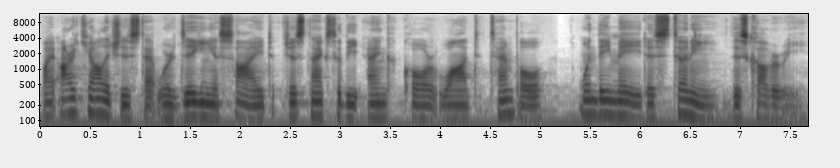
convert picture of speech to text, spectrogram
by archaeologists that were digging a site just next to the Angkor Wat temple when they made a stunning discovery.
